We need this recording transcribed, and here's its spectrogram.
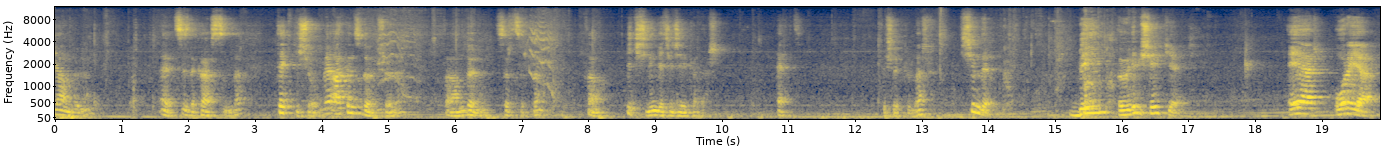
Yan dönün. Evet, siz de karşısında. Tek kişi olun ve arkanızı dönün şöyle. Tamam, dönün. Sırt sırta. Tamam. Bir kişinin geçeceği kadar. Evet. Teşekkürler. Şimdi beyin öyle bir şey ki eğer oraya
